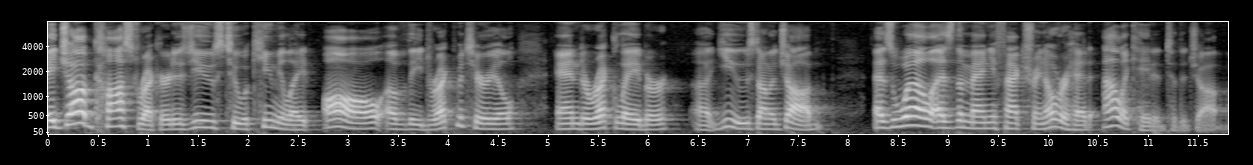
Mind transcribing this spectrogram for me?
A job cost record is used to accumulate all of the direct material and direct labor uh, used on a job, as well as the manufacturing overhead allocated to the job.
